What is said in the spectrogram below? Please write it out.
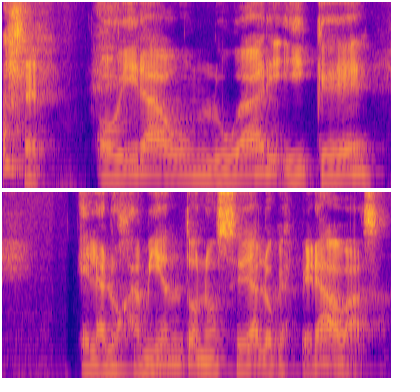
Sí. O ir a un lugar y que el alojamiento no sea lo que esperabas.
